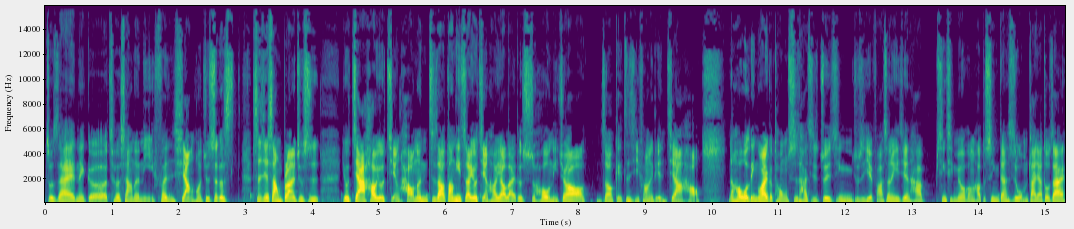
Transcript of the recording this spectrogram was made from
坐在那个车上的你分享哈，就这个世界上本来就是有加号有减号，那你知道，当你知道有减号要来的时候，你就要你知道给自己放一点加号。然后我另外一个同事，他其实最近就是也发生了一件他心情没有很好的事情，但是我们大家都在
